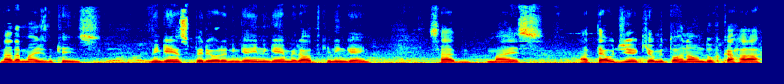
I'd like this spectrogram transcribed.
Nada mais do que isso. Ninguém é superior a ninguém, ninguém é melhor do que ninguém sabe? Mas até o dia que eu me tornar um Durkahar,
